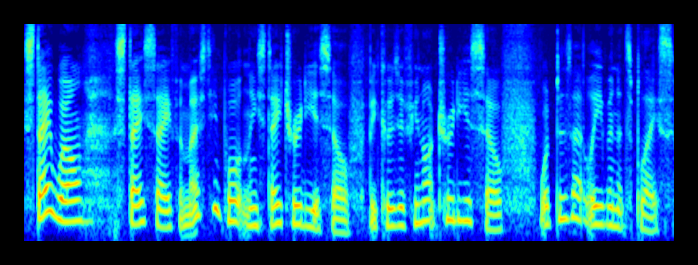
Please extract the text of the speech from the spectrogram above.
Stay well, stay safe, and most importantly, stay true to yourself because if you're not true to yourself, what does that leave in its place?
